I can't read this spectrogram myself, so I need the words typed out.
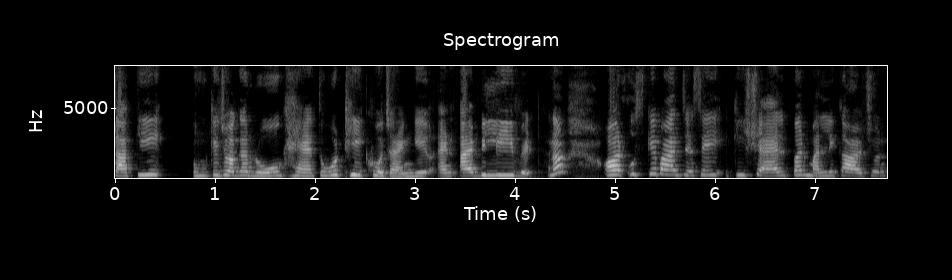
ताकि उनके जो अगर रोग हैं तो वो ठीक हो जाएँगे एंड आई बिलीव इट है ना? और उसके बाद जैसे कि शैल पर मल्लिकार्जुन,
